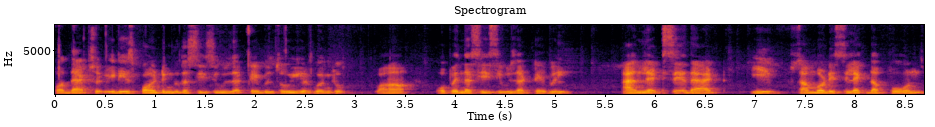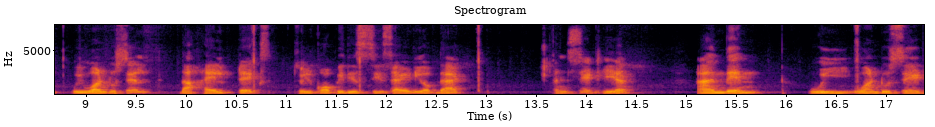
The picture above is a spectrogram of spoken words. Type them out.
for that. So it is pointing to the sys user table. So we are going to uh, open the sys user table and let's say that if somebody select the phone, we want to sell the help desk. So we'll copy this sysid of that and set here. And then we want to set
